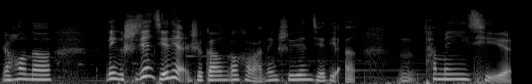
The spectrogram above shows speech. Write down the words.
然后呢，那个时间节点是刚刚高考完那个时间节点，嗯，他们一起。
